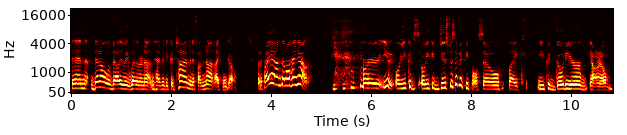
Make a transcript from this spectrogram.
then then i'll evaluate whether or not i'm having a good time and if i'm not i can go. But if i am then i'll hang out or you know, or you could or you could do specific people. So like you could go to your I don't know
